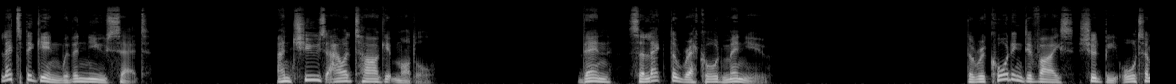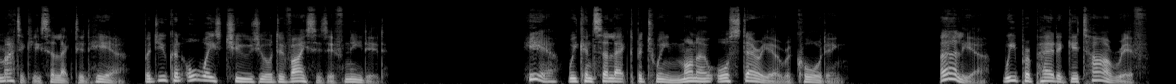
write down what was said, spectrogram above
Let's begin with a new set and choose our target model. Then, select the Record menu. The recording device should be automatically selected here, but you can always choose your devices if needed. Here, we can select between mono or stereo recording. Earlier, we prepared a guitar riff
